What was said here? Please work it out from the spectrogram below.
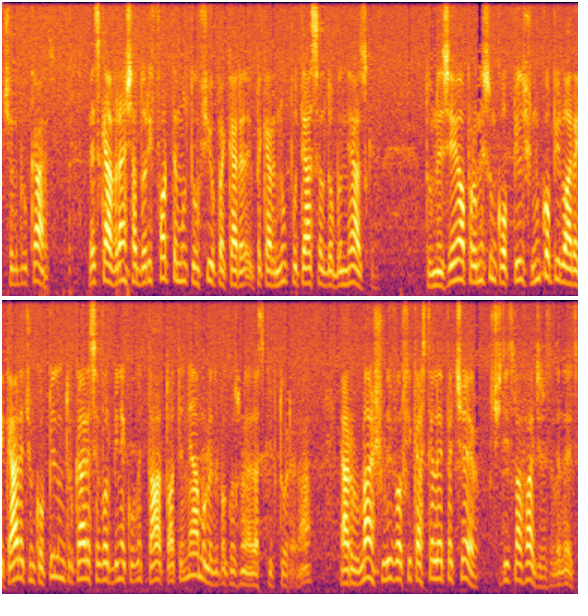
celebru caz. Vezi că Avram și-a dorit foarte mult un fiu pe care, pe care nu putea să-l dobândească. Dumnezeu a promis un copil și nu un copil oarecare, ci un copil într care se vor binecuvânta toate neamurile, după cum spunea la Scriptură. Da? Iar urmașii lui vor fi castele pe cer. Citiți la afacere, să vedeți.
